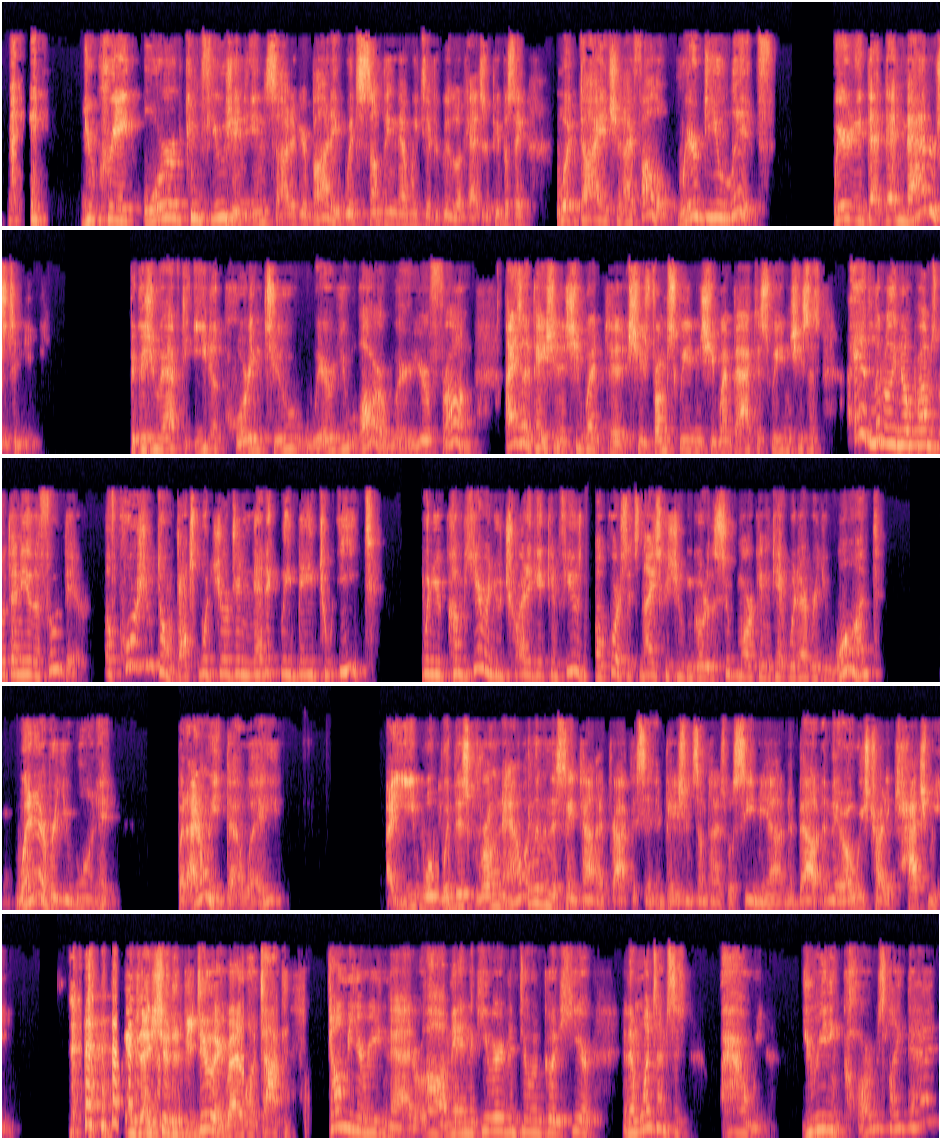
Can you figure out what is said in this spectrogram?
you create ordered confusion inside of your body with something that we typically look at. So people say, what diet should I follow? Where do you live? Where that, that matters to me because you have to eat according to where you are, where you're from. I had a patient and she went to, she's from Sweden. She went back to Sweden. She says, I had literally no problems with any of the food there. Of course you don't. That's what you're genetically made to eat. When you come here and you try to get confused, of course, it's nice because you can go to the supermarket and get whatever you want, whenever you want it. But I don't eat that way. I eat, well, would this grow now? I live in the same town I practice in, and patients sometimes will see me out and about, and they always try to catch me things I shouldn't be doing, right? Oh, doc, tell me you're eating that. Or, oh man, like you were even doing good here. And then one time says, wow, you're eating carbs like that?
